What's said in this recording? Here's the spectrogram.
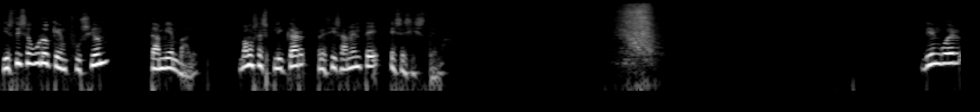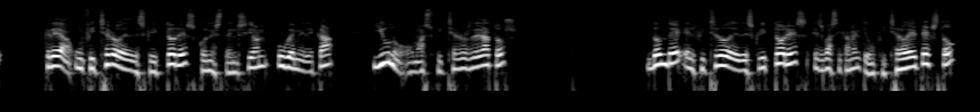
y estoy seguro que en Fusión también vale. Vamos a explicar precisamente ese sistema. VMware crea un fichero de descriptores con extensión vmdk y uno o más ficheros de datos, donde el fichero de descriptores es básicamente un fichero de texto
